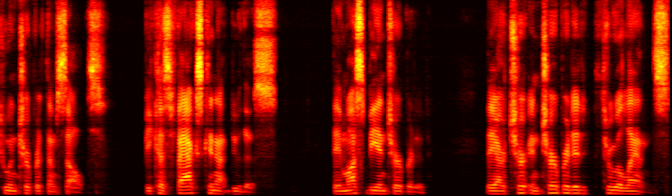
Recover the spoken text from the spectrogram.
to interpret themselves because facts cannot do this. They must be interpreted. They are ter- interpreted through a lens,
